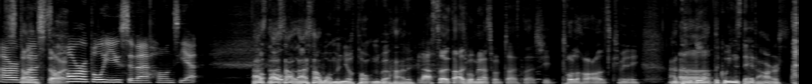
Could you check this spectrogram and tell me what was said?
our Stunning most start. horrible use of air horns yet. That's that's All- that, that's that woman you're talking about, Harry. That's a, that is woman. That's what that's, that she tore the heart out of this community. I dildo Uh, up the Queen's dead arse.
